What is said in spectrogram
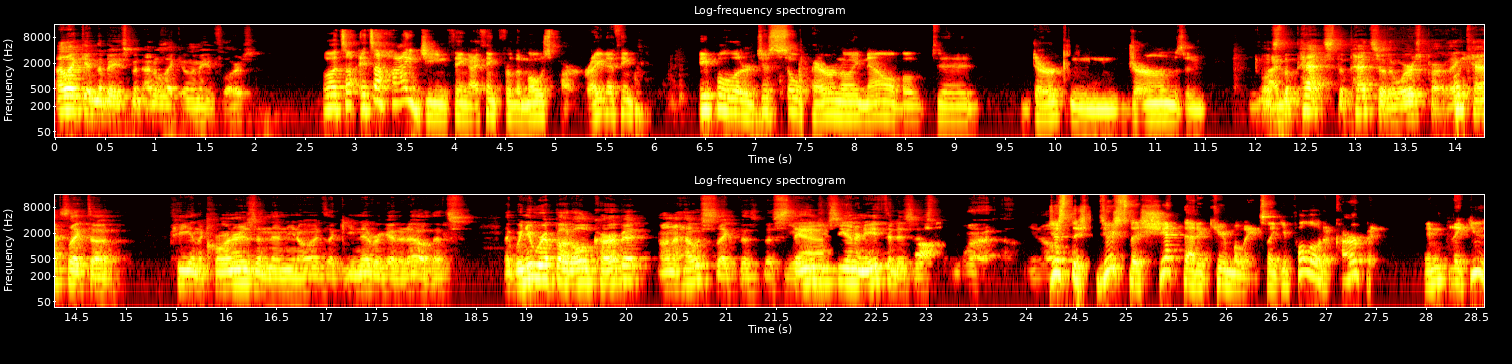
I like it in the basement. I don't like it on the main floors. Well, it's a, it's a hygiene thing, I think, for the most part, right? I think people are just so paranoid now about uh, dirt and germs and well, it's I'm, the pets. The pets are the worst part. Like cats like to pee in the corners, and then you know it's like you never get it out. That's like when you rip out old carpet on a house, like the the stains yeah. you see underneath it is just oh. you know just the just the shit that accumulates. Like you pull out a carpet, and like you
